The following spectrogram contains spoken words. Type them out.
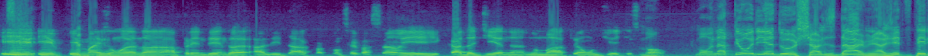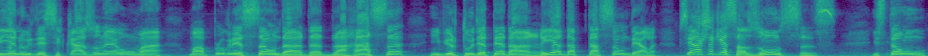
E, e, e, mais um ano aprendendo a, a, lidar com a conservação e cada dia na, no mato é um dia de escola. Bom. Bom, na teoria do Charles Darwin, a gente teria, nesse caso, né, uma, uma progressão da, da, da raça em virtude até da readaptação dela. Você acha que essas onças estão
